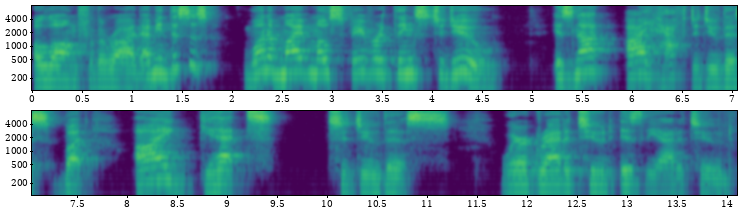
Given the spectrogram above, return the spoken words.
along for the ride. I mean, this is one of my most favorite things to do is not I have to do this, but I get to do this, where gratitude is the attitude.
